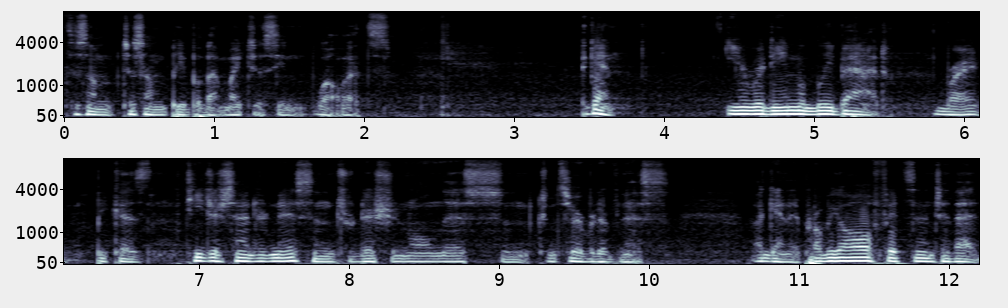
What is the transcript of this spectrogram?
to some to some people that might just seem well. That's again irredeemably bad, right? Because teacher centeredness and traditionalness and conservativeness, again, it probably all fits into that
